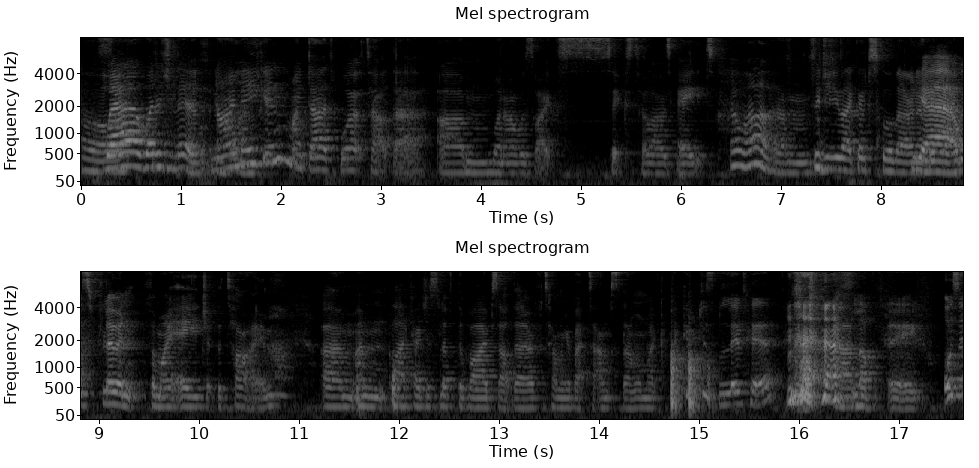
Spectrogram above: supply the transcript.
cool. Where Where did you live? in? Nijmegen. My dad worked out there um, when I was like six till I was eight. Oh wow. Um, So did you like go to school there? And yeah, I was fluent for my age at the time. Um, and like I just love the vibes out there. Every time I go back to Amsterdam, I'm like, I could just live here. That's Um, lovely. Also,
